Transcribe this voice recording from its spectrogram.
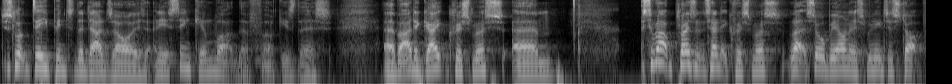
Just look deep into the dad's eyes, and he's thinking, "What the fuck is this?" Uh, but I had a great Christmas. Um, it's about presents, isn't it? Christmas. Let's all be honest. We need to stop.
